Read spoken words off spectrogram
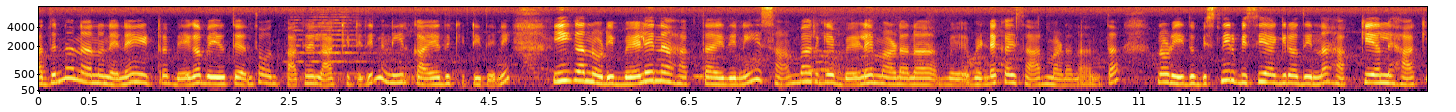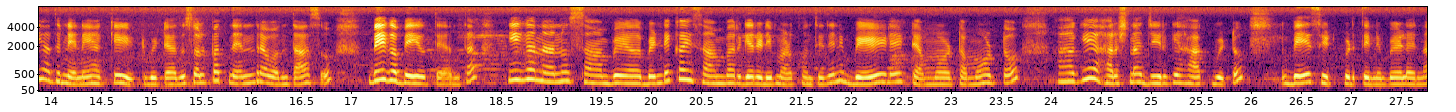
ಅದನ್ನು ನಾನು ನೆನೆ ಇಟ್ಟರೆ ಬೇಗ ಬೇಯುತ್ತೆ ಅಂತ ಒಂದು ಪಾತ್ರೆಯಲ್ಲಿ ಹಾಕಿಟ್ಟಿದ್ದೀನಿ. ನೀರು ಕಾಯೋದಕ್ಕೆ ಇಟ್ಟಿದ್ದೀನಿ. ಈಗ ನೋಡಿ, ಬೇಳೆನ ಹಾಕ್ತಾ ಇದ್ದೀನಿ. ಸಾಂಬಾರಿಗೆ ಬೇಳೆ ಮಾಡೋಣ ಬೆಂಡೆಕಾಯಿ ಸಾರು ಮಾಡೋಣ ಅಂತ. ನೋಡಿ, ಇದು ಬಿಸಿನೀರು ಬಿಸಿ ಆಗಿರೋದನ್ನ ಅಕ್ಕಿಯಲ್ಲಿ ಹಾಕಿ ಅದು ನೆನೆ ಹಾಕಿ ಇಟ್ಬಿಟ್ಟೆ. ಅದು ಸ್ವಲ್ಪ ನೆನೆದ್ರೆ ನೆಂದರೆ ಒಂದು ತಾಸು ಬೇಗ ಬೇಯುತ್ತೆ ಅಂತ. ಈಗ ನಾನು ಸಾ ಬೆಂಡೆಕಾಯಿ ಸಾಂಬಾರಿಗೆ ರೆಡಿ ಮಾಡ್ಕೊತಿದ್ದೀನಿ. ಬೇಳೆ, ಟೆಮೊ, ಟೊಮೊಟೊ ಹಾಗೆ ಅರಶಿನ ಜೀರಿಗೆ ಹಾಕಿಬಿಟ್ಟು ಬೇಯಿಸಿಟ್ಬಿಡ್ತೀನಿ ಬೇಳೆನ.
